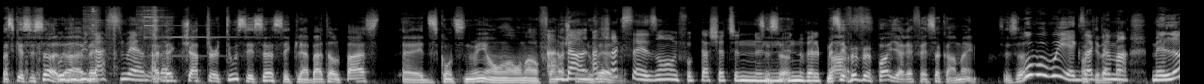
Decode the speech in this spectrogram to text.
Parce que c'est ça, au là. début avec, de la semaine. là. avec Chapter 2, c'est ça, c'est que la Battle Pass euh, est discontinuée. On, on en fait Ah, ben, une à nouvelle. chaque saison, il faut que tu achètes une, nouvelle Mais passe. c'est veut, veut pas, il aurait fait ça quand même. C'est ça? Oui, oui, oui, exactement. Mais là,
